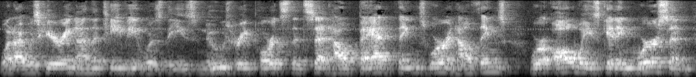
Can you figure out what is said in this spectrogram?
what I was hearing on the TV was these news reports that said how bad things were and how things were always getting worse and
